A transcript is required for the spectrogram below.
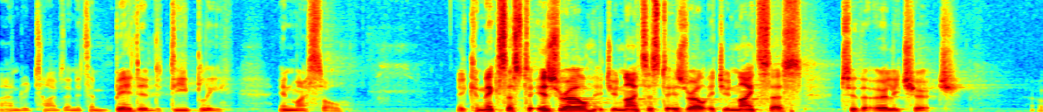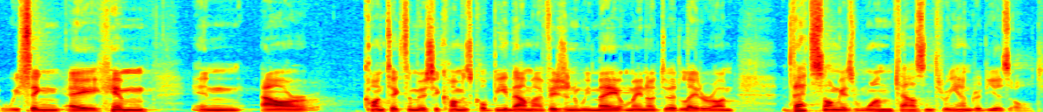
a hundred times, and it's embedded deeply in my soul. It connects us to Israel, it unites us to Israel, it unites us to the early church. We sing a hymn in our context of Mercy Commons called Be Thou My Vision. We may or may not do it later on. That song is 1,300 years old.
